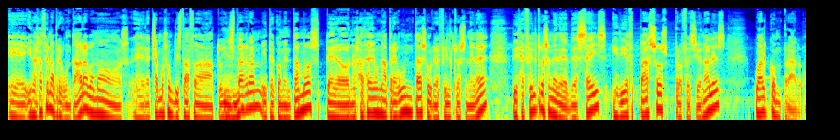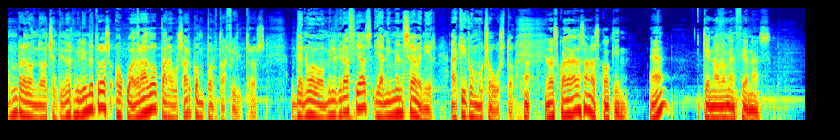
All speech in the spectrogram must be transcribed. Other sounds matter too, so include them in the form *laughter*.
Eh, y nos hace una pregunta. Ahora vamos, eh, le echamos un vistazo a tu Instagram y te comentamos, pero nos hace una pregunta sobre filtros ND. Dice, filtros ND de 6 y 10 pasos profesionales, ¿cuál comprar? ¿Un redondo 82 milímetros o cuadrado para usar con portafiltros? De nuevo, mil gracias y anímense a venir. Aquí con mucho gusto. Los cuadrados son los Coquin, ¿eh? que no lo mencionas.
